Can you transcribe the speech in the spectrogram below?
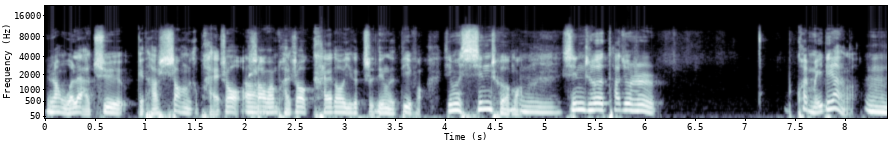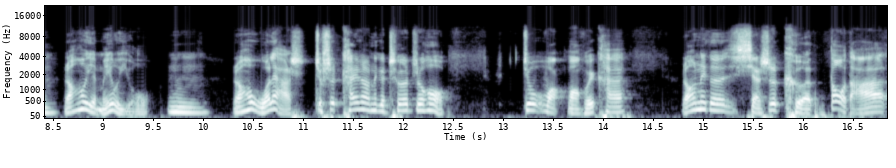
让我俩去给他上个牌照，嗯上完牌照开到一个指定的地方，因为新车嘛，嗯。新车它就是快没电了，嗯。然后也没有油，嗯。然后我俩是就是开上那个车之后，就往往回开。然后那个显示可到达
